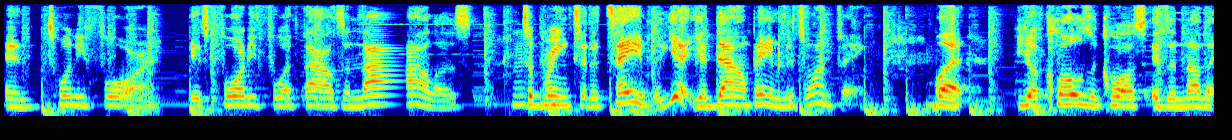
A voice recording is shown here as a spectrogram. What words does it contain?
and 24 is $44,000 to Mhm. bring to the table. Yeah, your down payment is one thing, but your closing cost is another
